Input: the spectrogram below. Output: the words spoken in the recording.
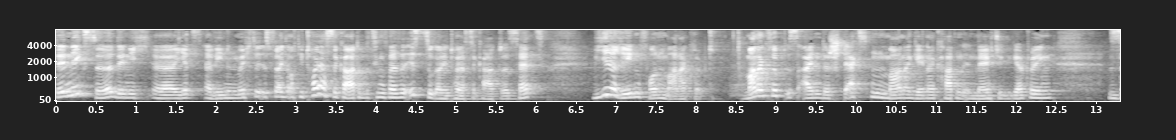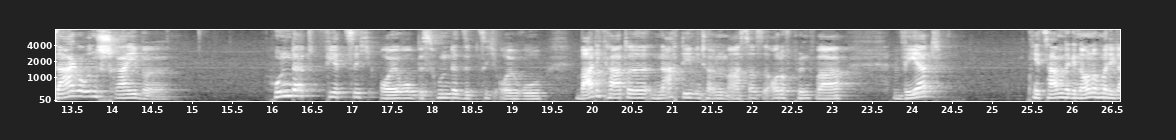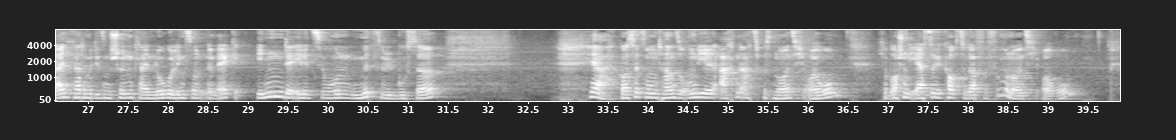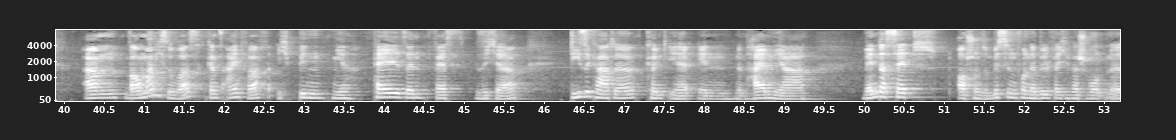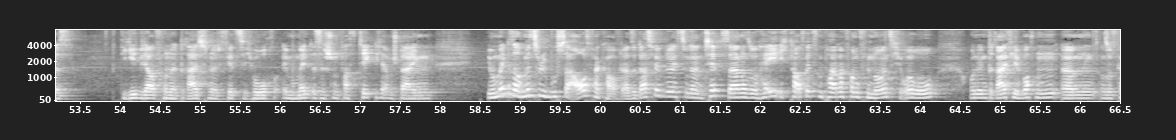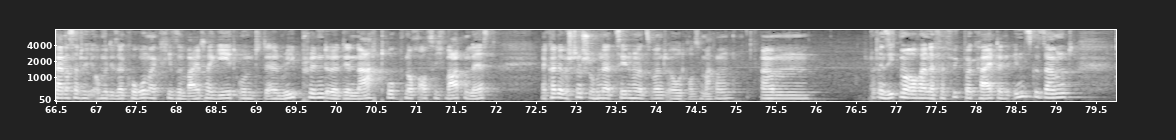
Der nächste, den ich äh, jetzt erwähnen möchte, ist vielleicht auch die teuerste Karte, beziehungsweise ist sogar die teuerste Karte des Sets. Wir reden von Mana Crypt. Mana Crypt ist eine der stärksten Mana-Gainer-Karten in Magic the Gathering. Sage und schreibe 140 Euro bis 170 Euro war die Karte, nachdem Eternal Masters out of print war, wert. Jetzt haben wir genau nochmal die gleiche Karte mit diesem schönen kleinen Logo links unten im Eck in der Edition Mystery Booster. Ja, kostet jetzt momentan so um die 88 bis 90 Euro. Ich habe auch schon die erste gekauft, sogar für 95 Euro. Ähm, warum mache ich sowas? Ganz einfach. Ich bin mir felsenfest sicher, diese Karte könnt ihr in einem halben Jahr wenn das Set auch schon so ein bisschen von der Bildfläche verschwunden ist, die geht wieder auf 130, 140 hoch. Im Moment ist es schon fast täglich am Steigen. Im Moment ist auch Mystery Booster ausverkauft. Also das wäre vielleicht sogar ein Tipp, sagen so, hey, ich kaufe jetzt ein paar davon für 90 Euro und in drei, vier Wochen, ähm, sofern das natürlich auch mit dieser Corona-Krise weitergeht und der Reprint oder der Nachdruck noch auf sich warten lässt, da könnt ihr bestimmt schon 110, 120 Euro draus machen. Ähm, sieht man auch an der Verfügbarkeit, denn insgesamt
